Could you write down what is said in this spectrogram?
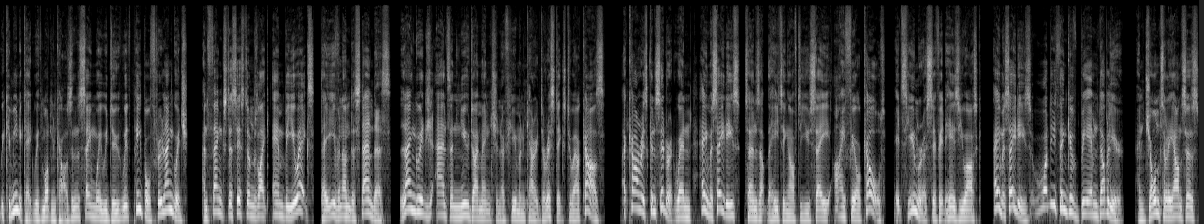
we communicate with modern cars in the same way we do with people through language. And thanks to systems like MBUX, they even understand us. Language adds a new dimension of human characteristics to our cars. A car is considerate when, hey Mercedes, turns up the heating after you say, I feel cold. It's humorous if it hears you ask, hey Mercedes, what do you think of BMW? And jauntily answers,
